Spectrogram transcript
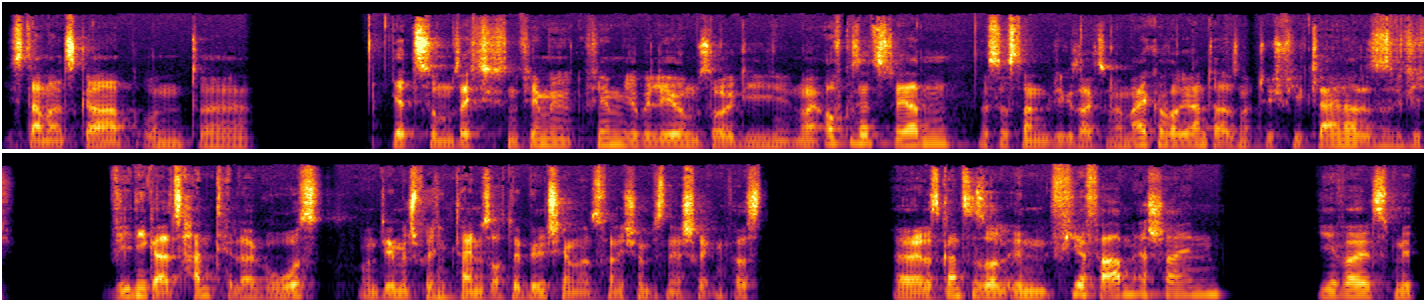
die es damals gab. Und äh, jetzt zum 60. Firmen Firmenjubiläum soll die neu aufgesetzt werden. Das ist dann, wie gesagt, so eine Micro-Variante, also natürlich viel kleiner. Das ist wirklich weniger als Handteller groß und dementsprechend klein ist auch der Bildschirm. Das fand ich schon ein bisschen erschreckend fast. Äh, das Ganze soll in vier Farben erscheinen, jeweils mit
